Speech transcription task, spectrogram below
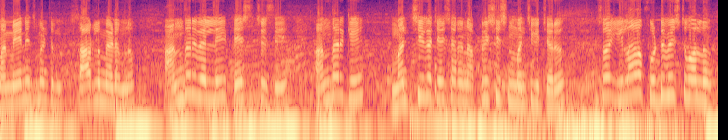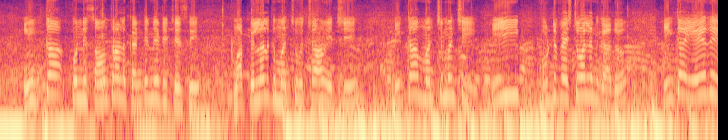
మా మేనేజ్మెంట్ సార్లు మేడంలు అందరూ వెళ్ళి టేస్ట్ చూసి అందరికీ మంచిగా చేశారని అప్రిషియేషన్ మంచిగా ఇచ్చారు. సో ఇలా ఫుడ్ వేస్ట్ వాళ్ళు ఇంకా కొన్ని సంవత్సరాలు కంటిన్యూటీ చేసి మా పిల్లలకి మంచి ఉత్సాహం ఇచ్చి ఇంకా మంచి మంచి ఈ ఫుడ్ ఫెస్టివల్ అని కాదు ఇంకా ఏది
